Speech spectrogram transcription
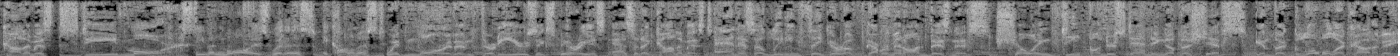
economist Steve Moore. Stephen Moore is with us, economist. With more than 30 years experience as an economist and as a leading thinker of government on business, showing deep understanding of the shifts in the global economy.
